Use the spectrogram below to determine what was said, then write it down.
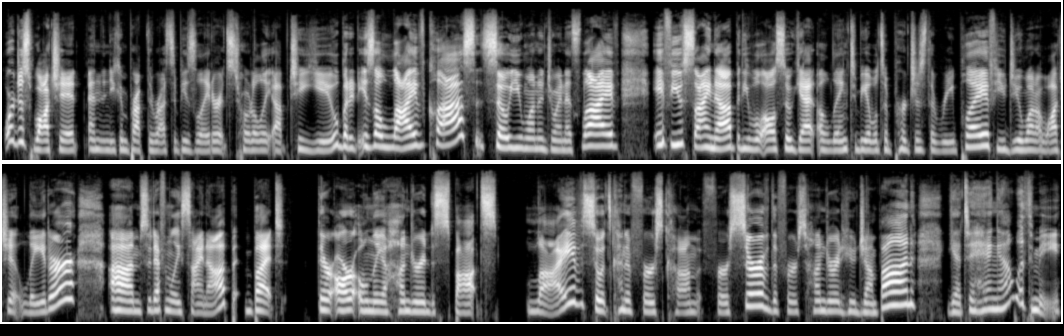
or just watch it and then you can prep the recipes later. It's totally up to you, but it is a live class, so you want to join us live. If you sign up, and you will also get a link to be able to purchase the replay if you do want to watch it later. Um, so definitely sign up, but there are only 100 spots live. So it's kind of first come, first serve. The first hundred who jump on get to hang out with me.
